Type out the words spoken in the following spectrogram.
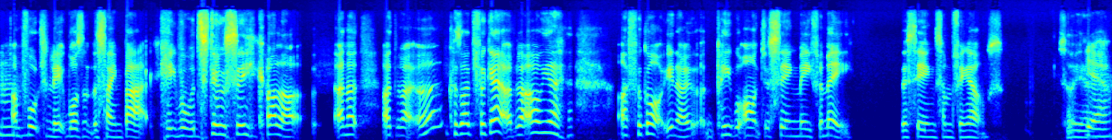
Mm. Unfortunately, it wasn't the same back. People would still see colour, and I, would be like, "Uh," because I'd forget. I'd be like, "Oh yeah, I forgot." You know, people aren't just seeing me for me; they're seeing something else. So yeah, yeah,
